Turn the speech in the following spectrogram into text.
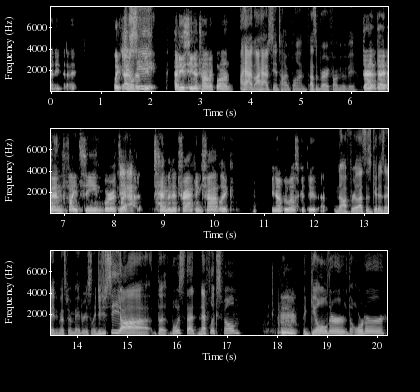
any day. Like Did I don't know. If you, have you seen Atomic Blonde? I have I have seen Atomic Blonde. That's a very fun movie. That that end fight scene where it's like Yeah. a ten minute tracking shot. Like, you know, who else could do that? No, for real, that's as good as anything that's been made recently. Did you see uh the what was that Netflix film? Mm. The Guild or the Order?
